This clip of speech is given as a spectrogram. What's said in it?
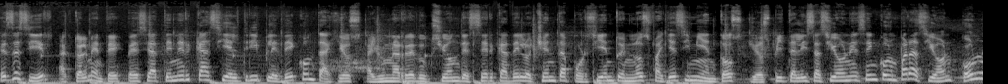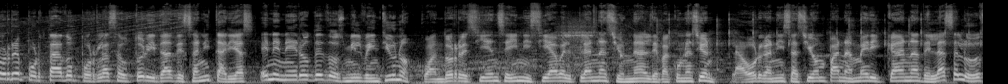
Es decir, actualmente, pese a tener casi el triple de contagios, hay una reducción de cerca del 80% en los fallecimientos y hospitalizaciones en comparación con lo reportado por las autoridades sanitarias en enero de 2021 cuando recién se iniciaba el Plan Nacional de Vacunación. La Organización Panamericana de la Salud,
